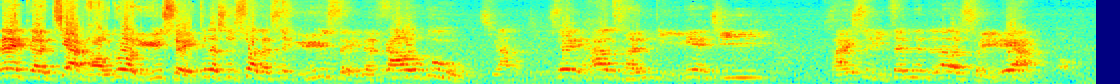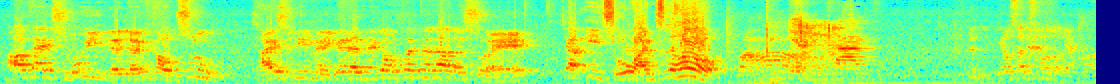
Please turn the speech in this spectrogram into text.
那个降好多雨水，这个是算的是雨水的高度，所以还要乘底面积，才是你真正得到的水量。然后，再除以你的人口数，才是你每个人能够分得到的水。这样一除完之后，哇，零点零三，又算错了两号。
